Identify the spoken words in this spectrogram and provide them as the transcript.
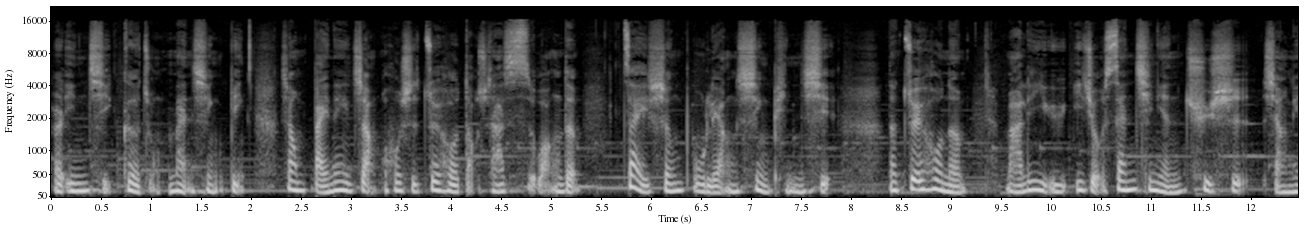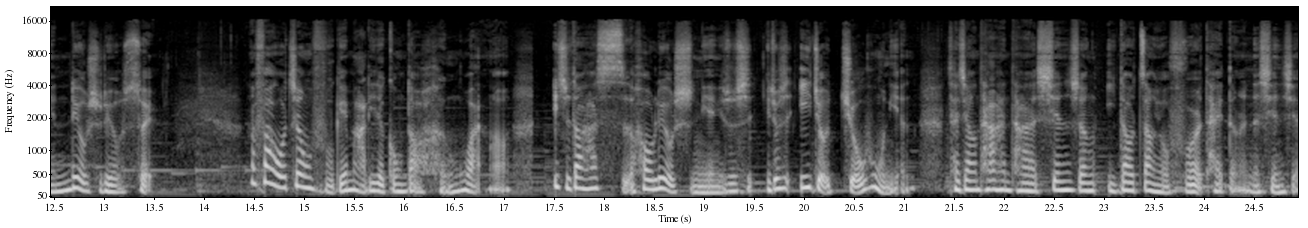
而引起各种慢性病，像白内障，或是最后导致她死亡的再生不良性贫血。那最后呢，玛丽于一九三七年去世，享年六十六岁。那法国政府给玛丽的公道很晚啊。一直到他死后六十年，也就是也就是一九九五年，才将他和他的先生移到葬有伏尔泰等人的先贤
